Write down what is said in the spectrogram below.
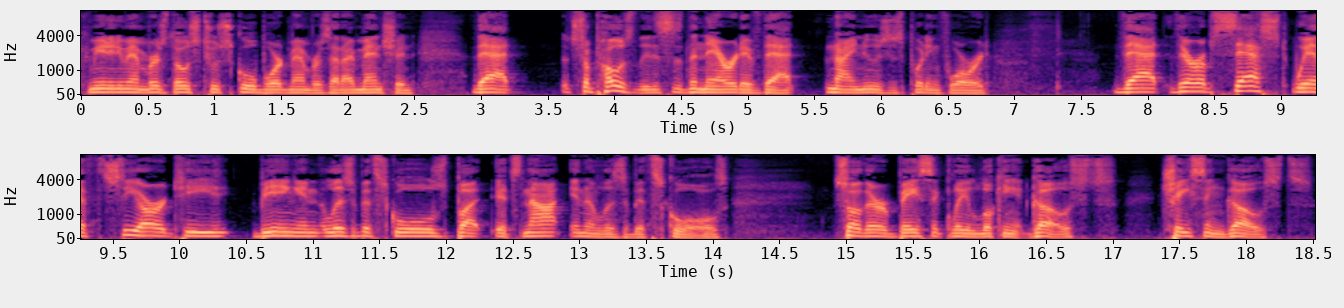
community members, those two school board members that I mentioned, that supposedly this is the narrative that Nine News is putting forward that they're obsessed with CRT being in Elizabeth schools, but it's not in Elizabeth schools. So they're basically looking at ghosts, chasing ghosts.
